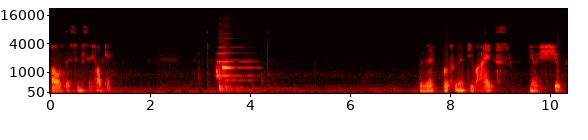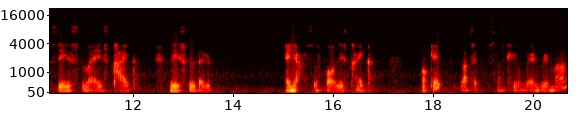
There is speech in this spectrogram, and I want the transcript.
all the same thing. Okay. Then go to the device. You shoot this device tag. This is the alias for this tag. Okay, that's it. Thank you very much.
